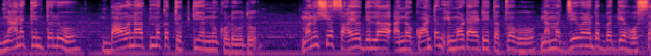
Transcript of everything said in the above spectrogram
ಜ್ಞಾನಕ್ಕಿಂತಲೂ ಭಾವನಾತ್ಮಕ ತೃಪ್ತಿಯನ್ನು ಕೊಡುವುದು. ಮನುಷ್ಯ ಸಾಯೋದಿಲ್ಲ ಅನ್ನೋ ಕ್ವಾಂಟಮ್ ಇಮೋಟಾಲಿಟಿ ತತ್ವವು ನಮ್ಮ ಜೀವನದ ಬಗ್ಗೆ ಹೊಸ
